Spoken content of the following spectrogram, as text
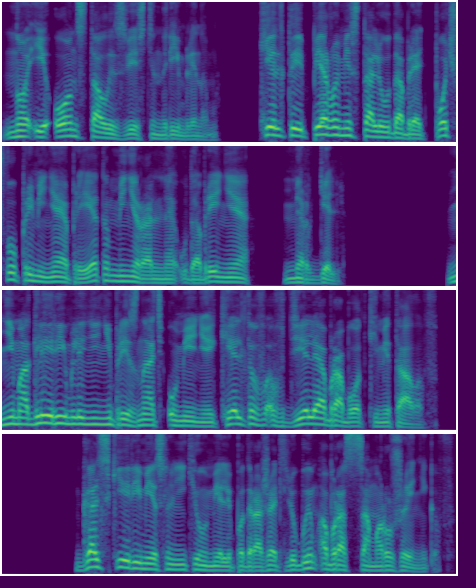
но и он стал известен римлянам. Кельты первыми стали удобрять почву, применяя при этом минеральное удобрение мергель. Не могли римляне не признать умения кельтов в деле обработки металлов. Гальские ремесленники умели подражать любым образцам оружейников.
